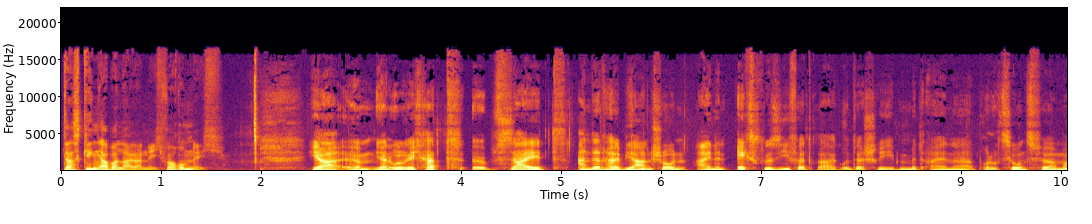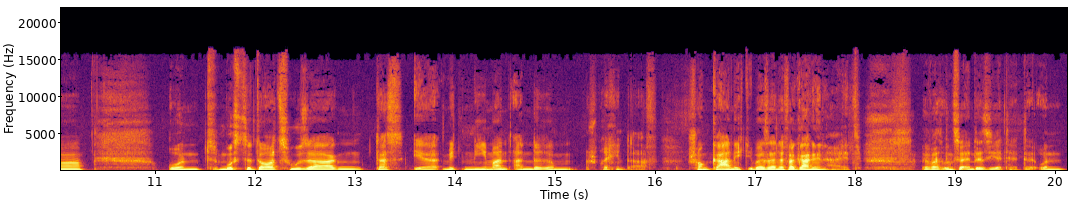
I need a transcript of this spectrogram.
Das ging aber leider nicht. Warum nicht? Ja, ähm, Jan Ulrich hat äh, seit anderthalb Jahren schon einen Exklusivvertrag unterschrieben mit einer Produktionsfirma und musste dort zusagen, dass er mit niemand anderem sprechen darf. Schon gar nicht über seine Vergangenheit, was uns so interessiert hätte. Und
